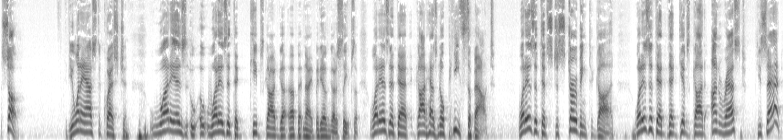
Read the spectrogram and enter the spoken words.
So, if you want to ask the question, what is, what is it that keeps God up at night, but he doesn't go to sleep? So what is it that God has no peace about? What is it that's disturbing to God? What is it that, that gives God unrest? He said,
